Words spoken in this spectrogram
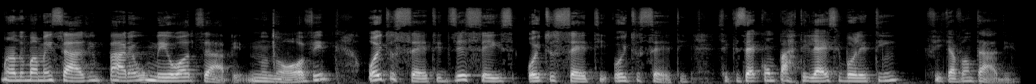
manda uma mensagem para o meu WhatsApp no 987168787. Se quiser compartilhar esse boletim, fique à vontade.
